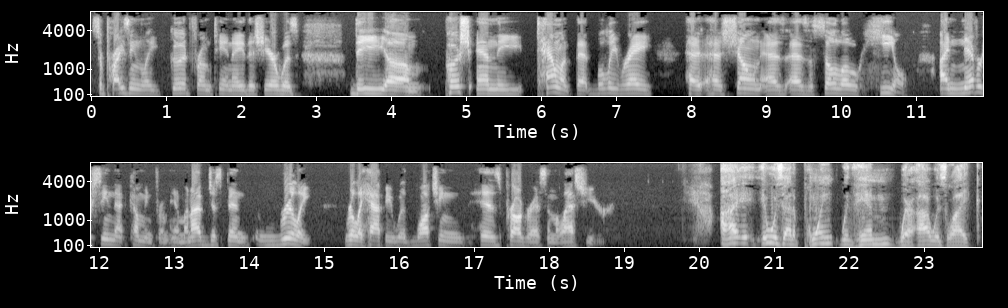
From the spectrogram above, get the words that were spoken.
surprisingly good from TNA this year was the um, push and the talent that Bully Ray ha- has shown as as a solo heel. I never seen that coming from him, and I've just been really, really happy with watching his progress in the last year. I it was at a point with him where I was like,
